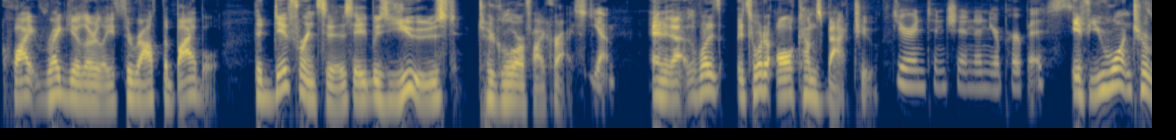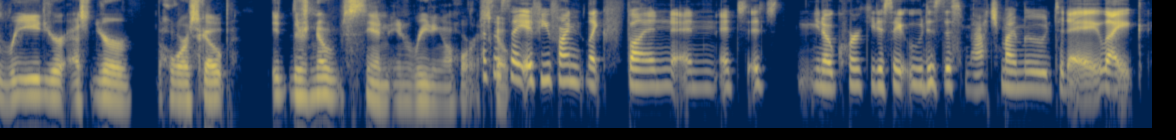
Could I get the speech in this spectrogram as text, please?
quite regularly throughout the Bible. The difference is it was used to glorify Christ. Yeah. And that what it's, it's what it all comes back to. Your intention and your purpose. If you want to read your as- your horoscope, it, there's no sin in reading a I was horoscope. gonna say if you find like fun and it's it's you know quirky to say, "Ooh, does this match my mood today?" Like,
